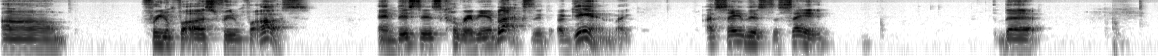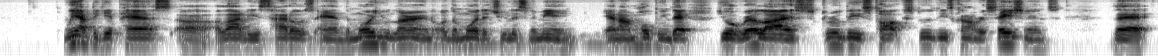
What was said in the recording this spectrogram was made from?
Um, freedom for us, freedom for us. And this is Caribbean blacks. Again, like I say this to say that we have to get past uh, a lot of these titles. And the more you learn, or the more that you listen to me, and, and I'm hoping that you'll realize through these talks, through these conversations, that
